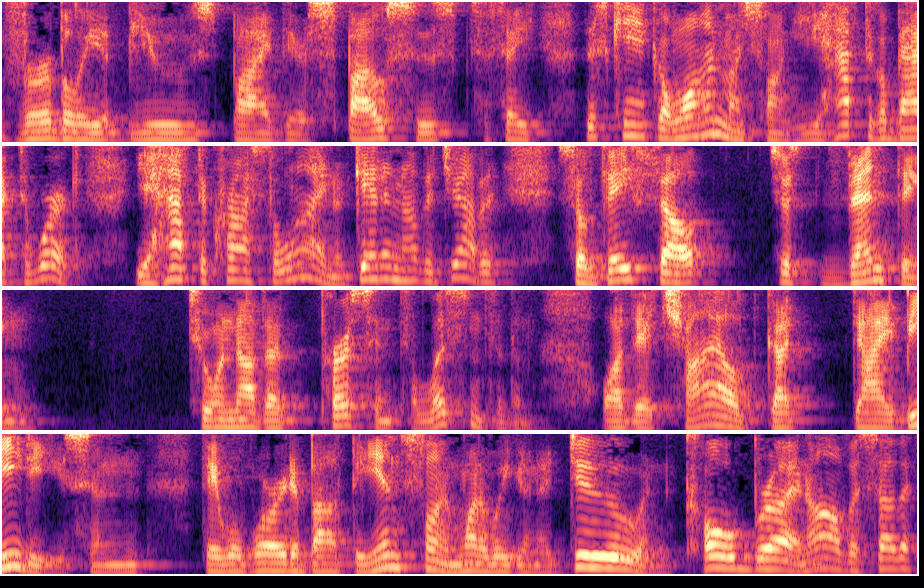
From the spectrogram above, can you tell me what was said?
verbally abused by their spouses to say, this can't go on much longer. You have to go back to work. You have to cross the line or get another job. So they felt just venting to another person to listen to them. Or their child got diabetes and they were worried about the insulin. What are we going to do? And Cobra and all this other.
